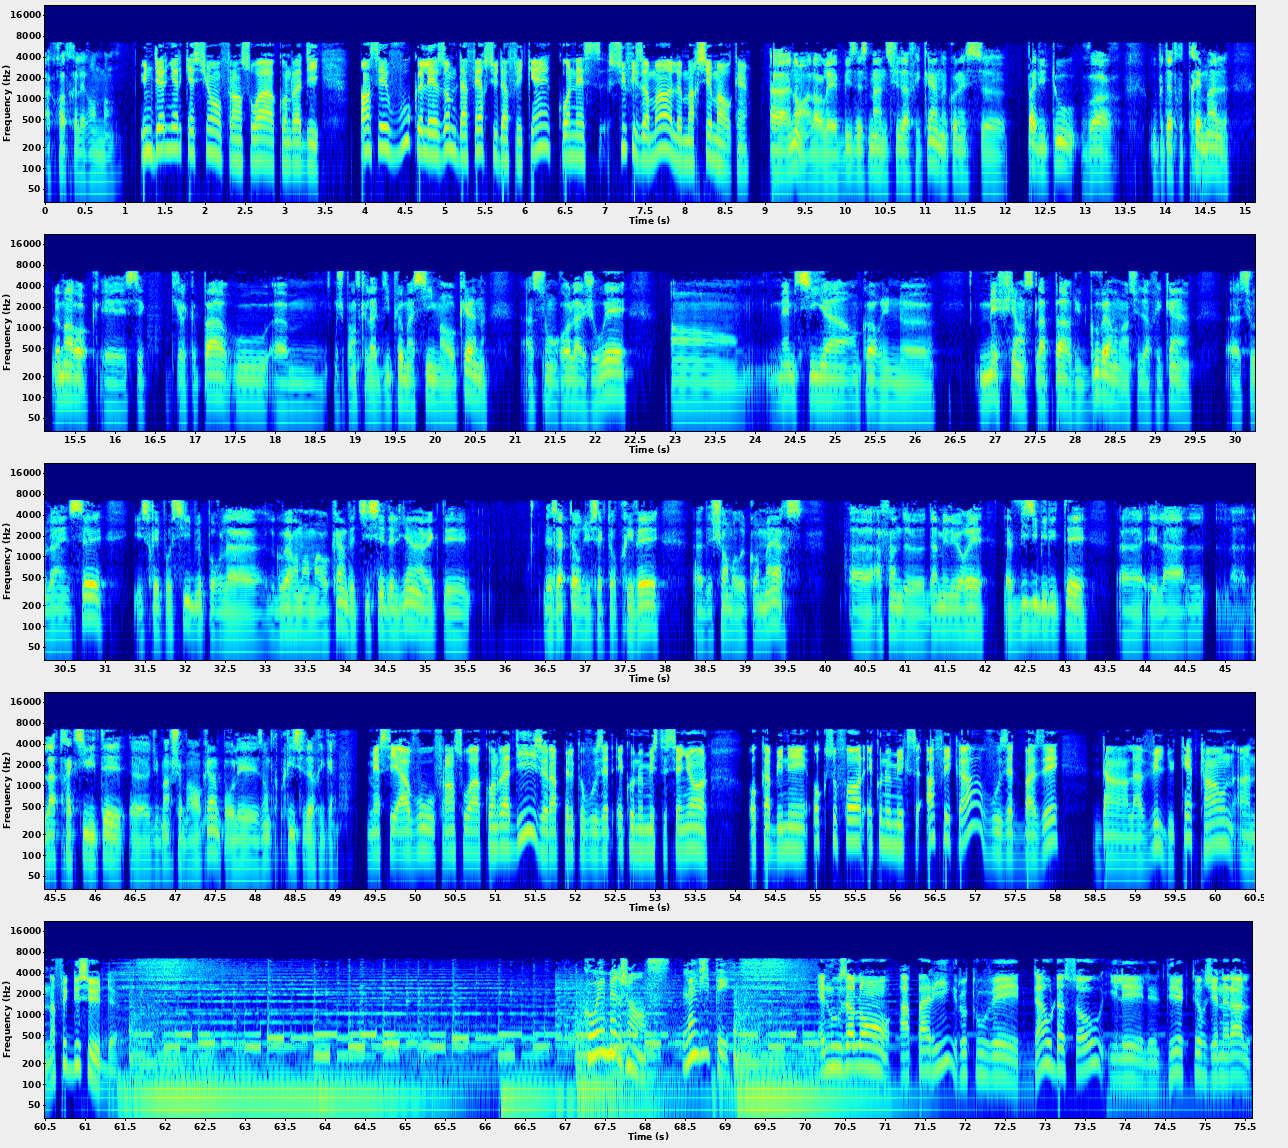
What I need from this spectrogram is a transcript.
accroître les rendements. Une dernière question, François Conradi. Pensez-vous que les hommes d'affaires sud-africains connaissent suffisamment le marché marocain? Euh, Non, alors les businessmen sud-africains ne connaissent euh, pas du tout, voire ou peut-être très mal le Maroc. Et c'est quelque part où euh, je pense que la diplomatie marocaine a son rôle à jouer, même s'il y a encore une méfiance de la part du gouvernement sud-africain sous l'ANC il serait possible pour le gouvernement marocain de tisser des liens avec des, acteurs du secteur privé, euh, des chambres de commerce, euh, afin d'améliorer la visibilité euh, et l'attractivité la, du marché marocain pour les entreprises sud-africaines. Merci à vous, François Conradi. Je rappelle que vous êtes économiste senior au cabinet Oxford Economics Africa. Vous êtes basé dans la ville du Cape Town en Afrique du Sud. Coémergence, l'invité. Et nous allons à Paris retrouver Daouda Sow. Il est le directeur général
